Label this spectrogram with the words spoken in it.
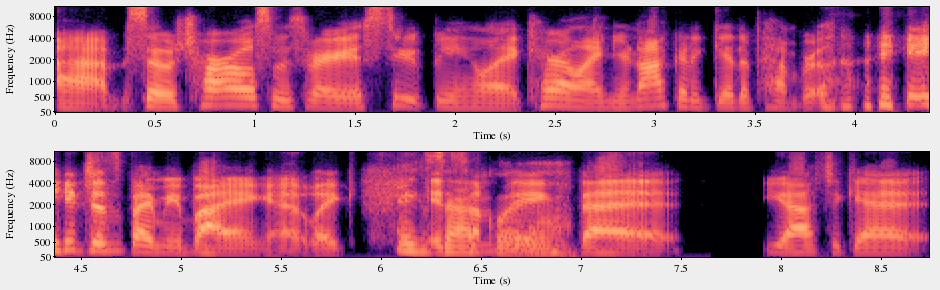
Um, so Charles was very astute, being like, Caroline, you're not going to get a Pemberley just by me buying it. Like it's something that you have to get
